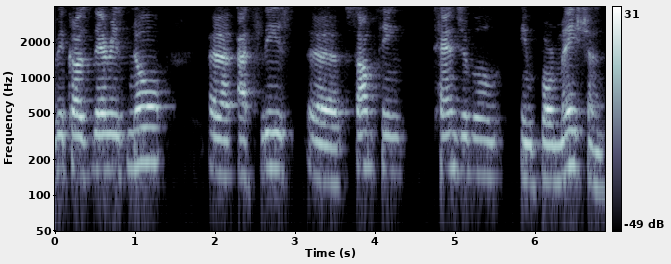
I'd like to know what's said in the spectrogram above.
because there is no, uh, at least uh, something tangible information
